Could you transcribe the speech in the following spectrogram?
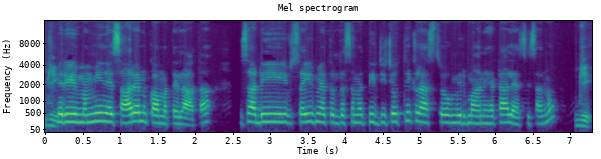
ਜੀ। ਮੇਰੀ ਮੰਮੀ ਨੇ ਸਾਰਿਆਂ ਨੂੰ ਕੰਮ ਤੇ ਲਾਤਾ ਸਾਡੀ ਸਹੀ ਮੈਂ ਤੁਹਾਨੂੰ ਦੱਸਾਂ ਮੈਂ ਤੀਜੀ ਚੌਥੀ ਕਲਾਸ ਚੋਂ ਮੇਰੀ ਮਾਂ ਨੇ ਹਟਾ ਲਿਆ ਸੀ ਸਾਨੂੰ। ਜੀ।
